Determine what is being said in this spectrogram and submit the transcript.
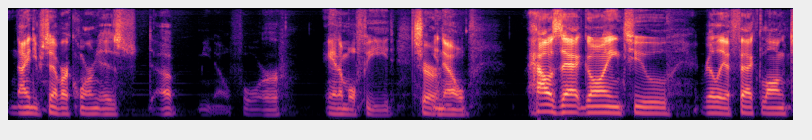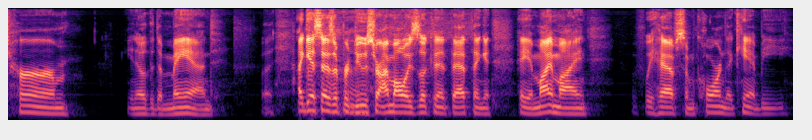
ninety percent of our corn is, uh, you know, for animal feed. Sure. You know, how's that going to really affect long term? You know, the demand. But I guess as a producer, I'm always looking at that thinking, hey, in my mind, if we have some corn that can't be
